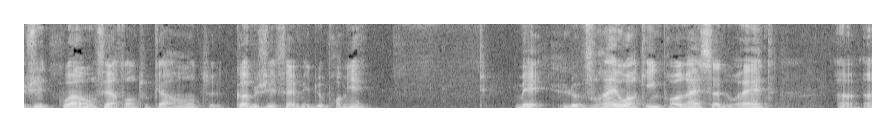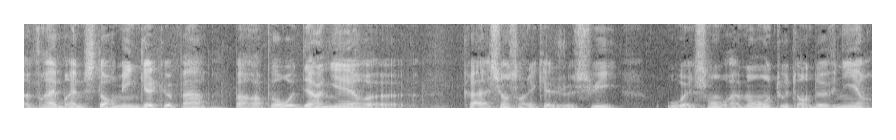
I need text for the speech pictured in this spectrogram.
j'ai de quoi en faire 30 ou 40 comme j'ai fait mes deux premiers. Mais le vrai working progress, ça devrait être un, un vrai brainstorming quelque part par rapport aux dernières euh, créations sur lesquelles je suis, où elles sont vraiment toutes en devenir.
